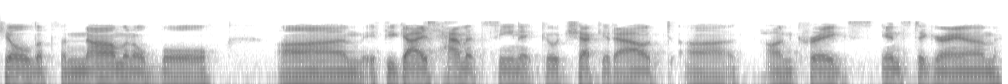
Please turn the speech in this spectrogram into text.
killed a phenomenal bull. Um, if you guys haven't seen it, go check it out uh, on Craig's Instagram.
